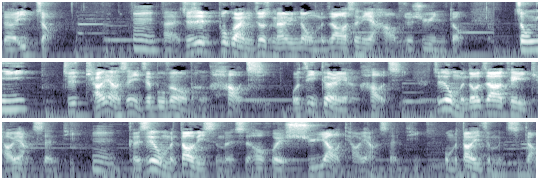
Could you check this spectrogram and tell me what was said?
的一种。嗯，呃，就是不管你做什么样的运动，我们知道身体好，我们就去运动。中医就是调养身体这部分，我们很好奇，我自己个人也很好奇。就是我们都知道可以调养身体，嗯，可是我们到底什么时候会需要调养身体？我们到底怎么知道？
